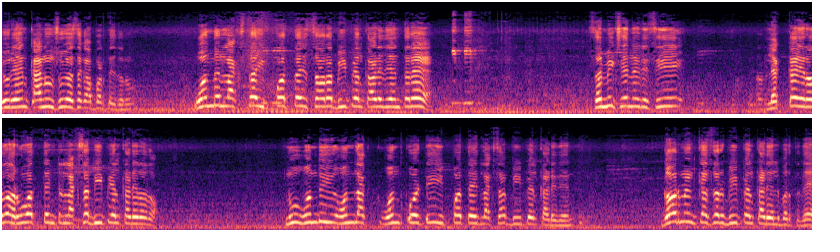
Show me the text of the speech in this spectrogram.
ಇವ್ರು ಏನು ಕಾನೂನು ಸುವ್ಯವಸ್ಥೆ ಕಾಪಾಡ್ತಾ ಇದ್ರು? ಒಂದು ಲಕ್ಷದ ಇಪ್ಪತ್ತೈದು ಸಾವಿರ ಬಿ ಪಿ ಎಲ್ ಕಾರ್ಡ್ ಇದೆ ಅಂತಾರೆ. ಸಮೀಕ್ಷೆ ನಡೆಸಿ ಲೆಕ್ಕ ಇರೋದು ಅರವತ್ತೆಂಟು lakh B P L card ಇರೋದು. ನೀವು ಒಂದು ಒಂದು ಲಕ್ಷ ಒಂದು ಕೋಟಿ ಇಪ್ಪತ್ತೈದು lakh B P L card ಇದೆ ಅಂತ. ಗೌರ್ಮೆಂಟ್ ಕೆಲಸದವ್ರು ಬಿ ಪಿ ಎಲ್ ಕಾರ್ಡ್ ಎಲ್ಲಿ ಬರ್ತದೆ?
